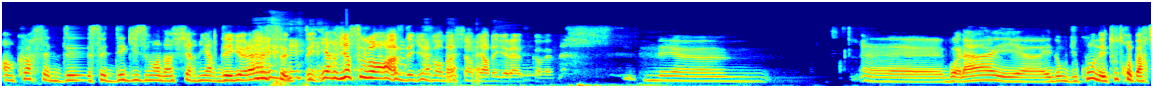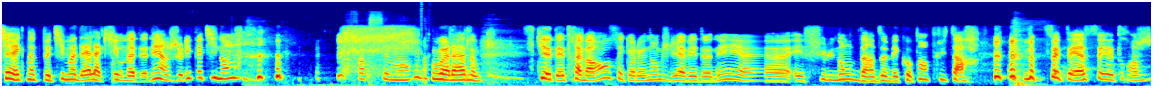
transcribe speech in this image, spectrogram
encore cette dé- ce déguisement d'infirmière dégueulasse. Il revient souvent, hein, ce déguisement d'infirmière dégueulasse, quand même. Mais euh, euh, voilà, et, euh, et donc du coup, on est toutes reparties avec notre petit modèle à qui on a donné un joli petit nom. Forcément. voilà, donc ce qui était très marrant, c'est que le nom que je lui avais donné euh, et fut le nom d'un de mes copains plus tard. donc c'était assez étrange.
